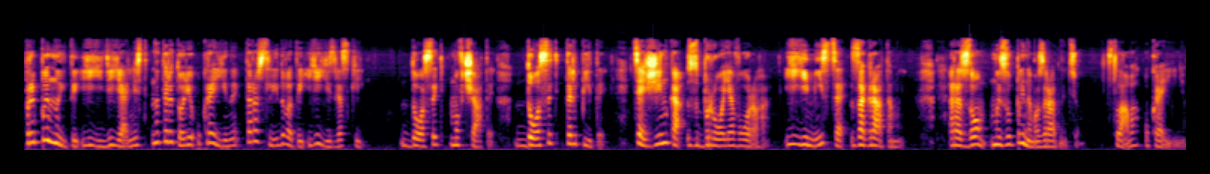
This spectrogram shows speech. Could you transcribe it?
припинити її діяльність на території України та розслідувати її зв'язки. Досить мовчати, досить терпіти. Ця жінка зброя ворога. Її місце за ґратами. Разом ми зупинимо зрадницю. Слава Україні!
